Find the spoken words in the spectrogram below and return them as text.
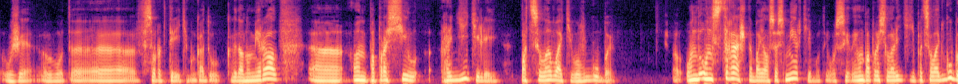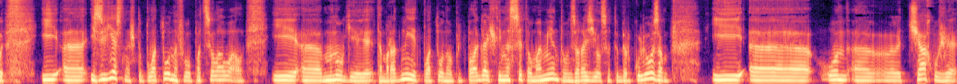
уже вот, э, в 1943 году, когда он умирал, э, он попросил родителей поцеловать его в губы. Он, он страшно боялся смерти, вот его сына, и он попросил родителей поцеловать губы. И э, известно, что Платонов его поцеловал. И э, многие там родные Платонова предполагают, что именно с этого момента он заразился туберкулезом. И э, он э, чах уже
